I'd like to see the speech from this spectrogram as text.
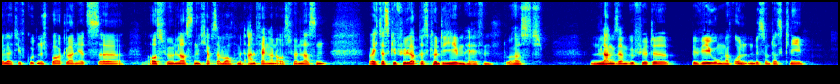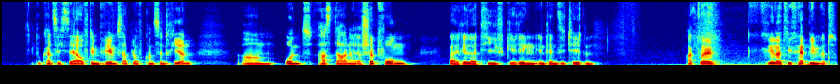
relativ guten Sportlern jetzt äh, ausführen lassen. Ich habe es aber auch mit Anfängern ausführen lassen, weil ich das Gefühl habe, das könnte jedem helfen. Du hast eine langsam geführte Bewegung nach unten bis unter das Knie. Du kannst dich sehr auf den Bewegungsablauf konzentrieren ähm, und hast da eine Erschöpfung bei relativ geringen Intensitäten. Aktuell relativ happy mit.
